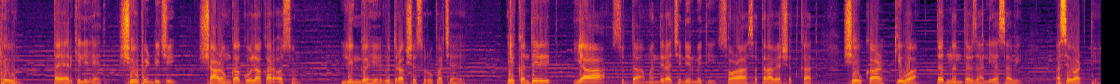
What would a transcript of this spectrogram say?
ठेवून तयार केलेले आहेत. शिवपिंडीची शाळुंगा गोलाकार असून लिंग हे रुद्राक्ष स्वरूपाचे आहे. एकंदरीत या सुद्धा मंदिराची निर्मिती सोळा सतराव्या शतकात शिवकाळ किंवा तदनंतर झाली असावी असे वाटते.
